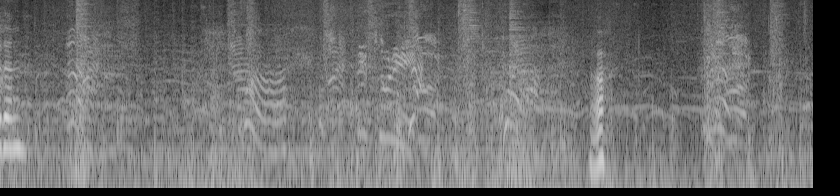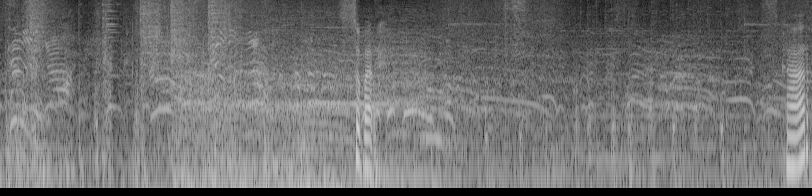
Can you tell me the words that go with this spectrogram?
Jeden. Ach. Super. Skarb.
